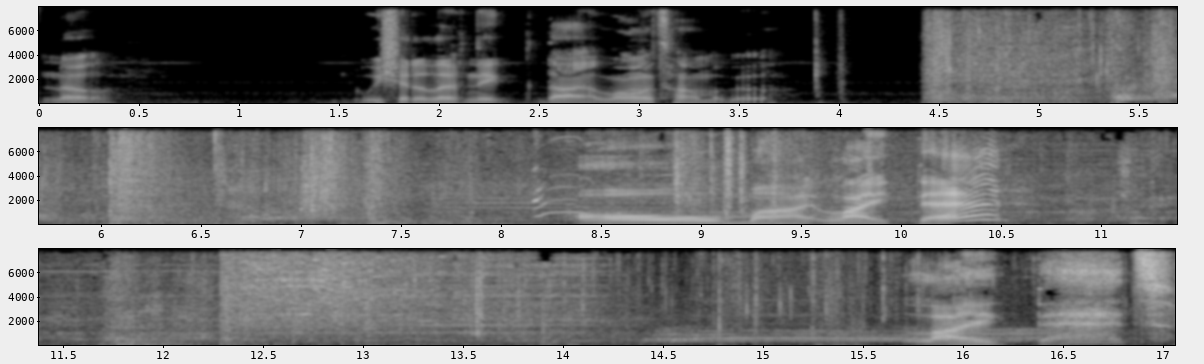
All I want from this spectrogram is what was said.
No. We should have left Nick die a long time ago. Oh my, like that? Like that?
